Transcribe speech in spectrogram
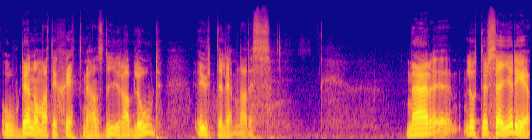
Orden om att det skett med hans dyra blod utelämnades. När eh, Luther säger det,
